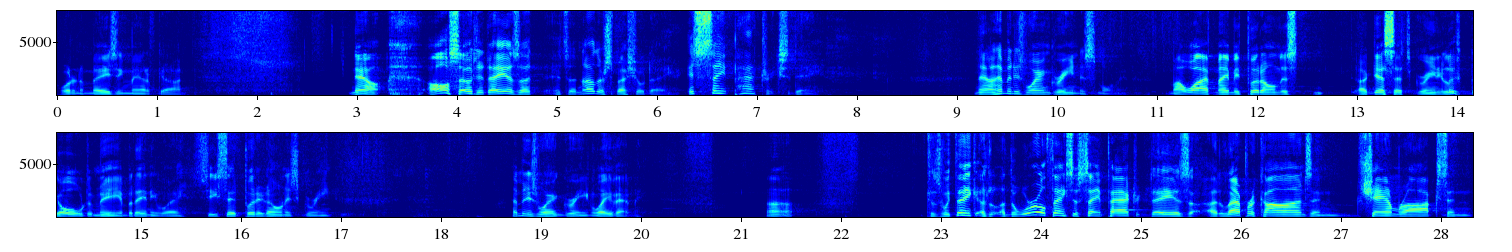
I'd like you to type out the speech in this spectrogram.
What an amazing man of God. Now, also today is a it's another special day. It's St. Patrick's Day. Now, how many's wearing green this morning? My wife made me put on this. I guess that's green. It looks gold to me, but anyway, she said put it on. It's green. How many's wearing green? Wave at me. Because uh, we think uh, the world thinks of St. Patrick's Day as uh, leprechauns and shamrocks and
